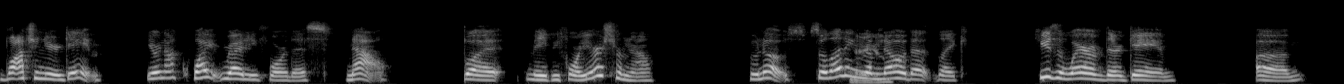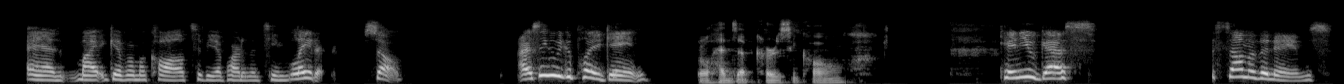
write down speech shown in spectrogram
watching your game. You're not quite ready for this now, but maybe four years from now, who knows?" So letting them go. know that like he's aware of their game, um, and might give them a call to be a part of the team later. So I was thinking we could play a game. Little heads up courtesy call. Can you guess some of the names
